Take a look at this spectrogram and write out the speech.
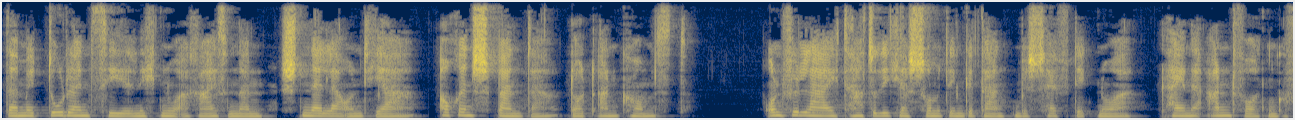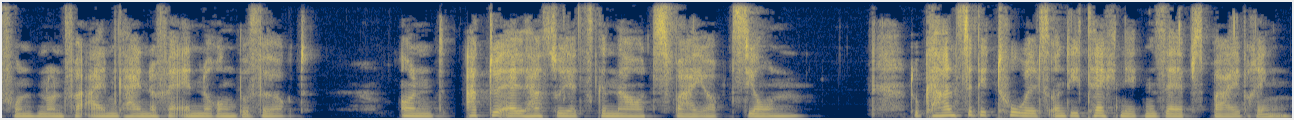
damit du dein Ziel nicht nur erreichst, sondern schneller und ja, auch entspannter dort ankommst. Und vielleicht hast du dich ja schon mit den Gedanken beschäftigt, nur keine Antworten gefunden und vor allem keine Veränderung bewirkt. Und aktuell hast du jetzt genau zwei Optionen. Du kannst dir die Tools und die Techniken selbst beibringen,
